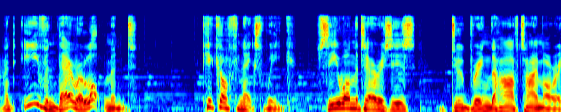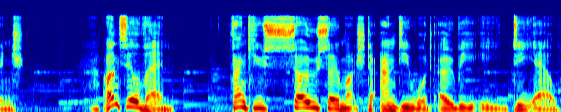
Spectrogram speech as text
and even their allotment. Kick off next week. See you on the terraces. Do bring the halftime orange. Until then, thank you so, so much to Andy Wood, OBE, DL,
